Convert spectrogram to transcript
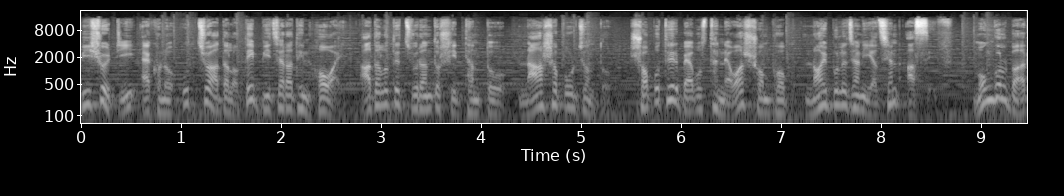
বিষয়টি এখনও উচ্চ আদালতে বিচারাধীন হওয়ায় আদালতের চূড়ান্ত সিদ্ধান্ত না আসা পর্যন্ত শপথের ব্যবস্থা নেওয়া সম্ভব নয় বলে জানিয়েছেন আসিফ। মঙ্গলবার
